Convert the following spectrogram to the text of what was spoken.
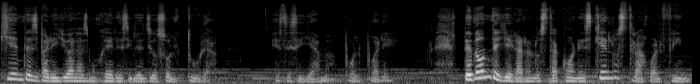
¿Quién desvarilló a las mujeres y les dio soltura? Este se llama Paul Poiret. ¿De dónde llegaron los tacones? ¿Quién los trajo al fin?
